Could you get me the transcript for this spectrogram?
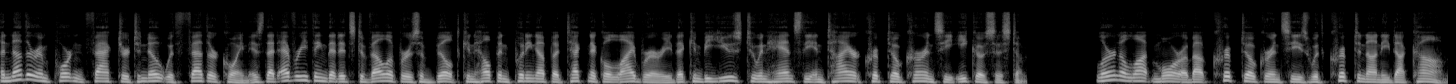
Another important factor to note with Feathercoin is that everything that its developers have built can help in putting up a technical library that can be used to enhance the entire cryptocurrency ecosystem. Learn a lot more about cryptocurrencies with Cryptonani.com.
